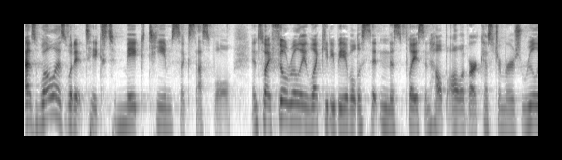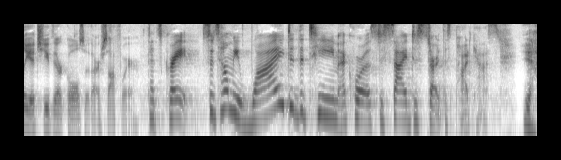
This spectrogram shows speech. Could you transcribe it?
as well as what it takes to make teams successful. And so I feel really lucky to be able to sit in this place and help all of our customers really achieve their goals with our software. That's great. So tell me, why did the team at Khoros decide to start this podcast? Yeah.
